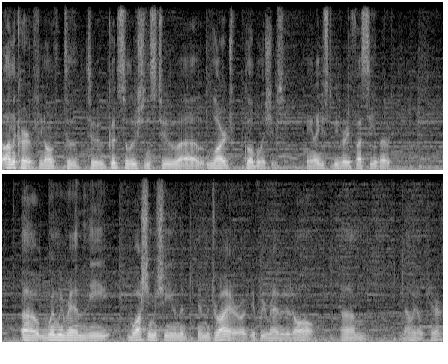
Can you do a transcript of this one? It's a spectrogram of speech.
on the curve, you know, to, to good solutions to uh, large global issues. And I used to be very fussy about uh, when we ran the washing machine and the, and the dryer, or if we ran it at all. Um, now I don't care.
